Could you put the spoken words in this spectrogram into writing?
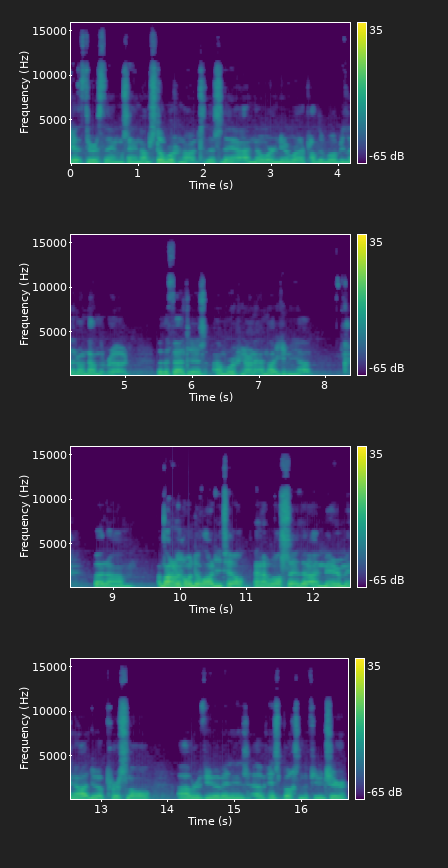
get through things, and I'm still working on it to this day. I'm nowhere near where I probably will be later on down the road, but the fact is, I'm working on it. I'm not giving up. But um, I'm not going to go into a lot of detail, and I will say that I may or may not do a personal uh, review of any of his books in the future.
